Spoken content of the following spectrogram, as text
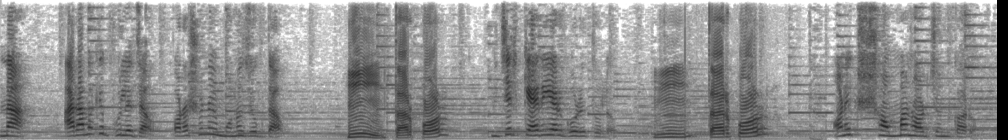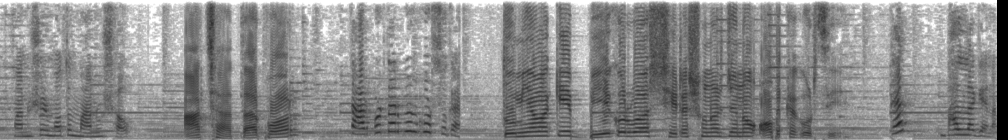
না আর আমাকে ভুলে যাও পড়াশোনায় মনোযোগ দাও। হুম তারপর? নিজের ক্যারিয়ার গড়ে তোলো। হুম তারপর? অনেক সম্মান অর্জন করো। মানুষের মতো মানুষ হও। আচ্ছা তারপর? তারপর তারপর করছ কেন? তুমি আমাকে বিয়ে করবা সেটা শোনার জন্য অপেক্ষা করছি। ধ্যাত, ভালো লাগে না।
